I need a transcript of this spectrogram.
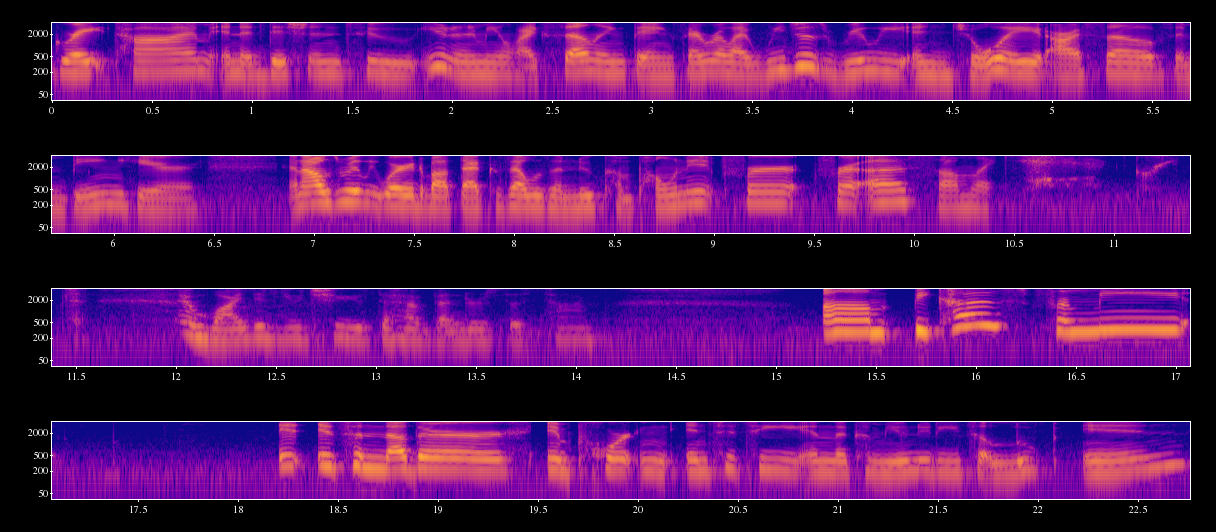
great time in addition to, you know what I mean, like selling things. They were like, we just really enjoyed ourselves and being here. And I was really worried about that because that was a new component for for us. So I'm like, yeah, great. And why did you choose to have vendors this time? Um, because for me, it, it's another important entity in the community to loop in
